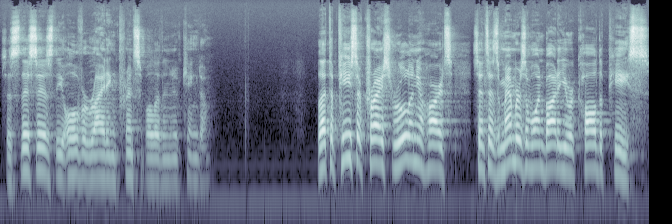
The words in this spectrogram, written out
says this is the overriding principle of the new kingdom. Let the peace of Christ rule in your hearts, since as members of one body you are called to peace,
